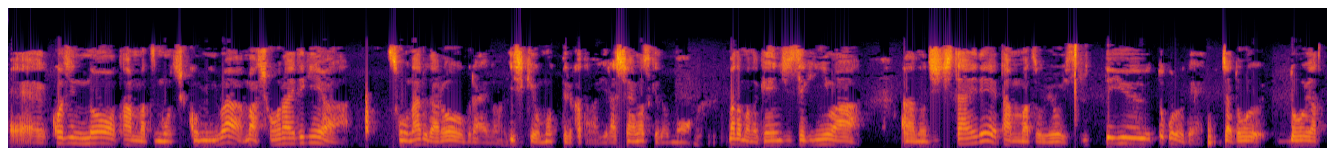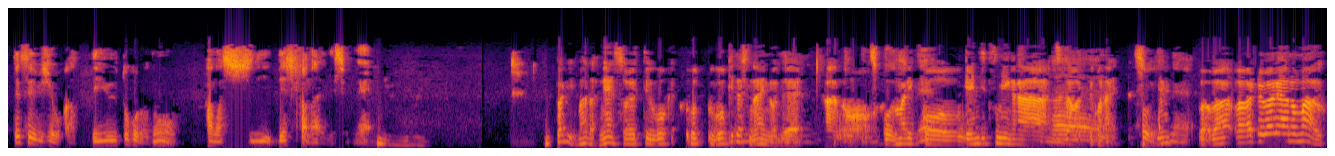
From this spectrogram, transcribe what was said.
えー個人の端末持ち込みは、まあ将来的にはそうなるだろうぐらいの意識を持ってる方がいらっしゃいますけども、まだまだ現実的には、あの、自治体で端末を用意するっていうところで、じゃあどう、どうやって整備しようかっていうところの話でしかないですよね。やっぱりまだね、そうやって動き動き出してないので、あの、ねあまりこう、現実味が伝わってこない。そうですね。わわ我々あの、まあ、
